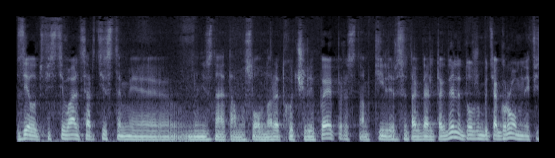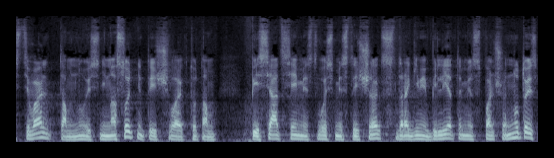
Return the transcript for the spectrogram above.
сделать фестиваль с артистами, ну, не знаю, там, условно, Red Hot Chili Peppers, там, Killers и так далее, и так далее, должен быть огромный фестиваль, там, ну, если не на сотни тысяч человек, то там 50, 70, 80 тысяч человек с дорогими билетами, с большой... Ну, то есть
